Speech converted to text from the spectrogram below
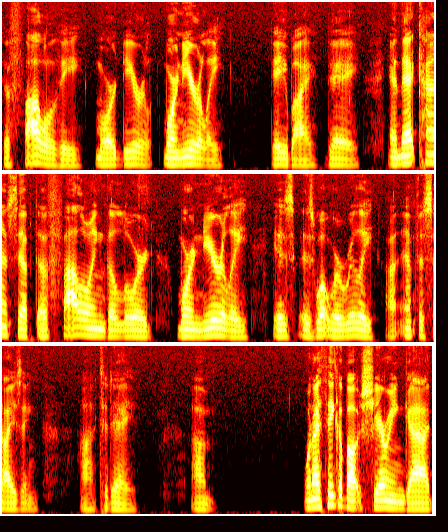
to follow thee more dear, more nearly, day by day. And that concept of following the Lord more nearly is, is what we're really uh, emphasizing uh, today. Um, when I think about sharing God,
